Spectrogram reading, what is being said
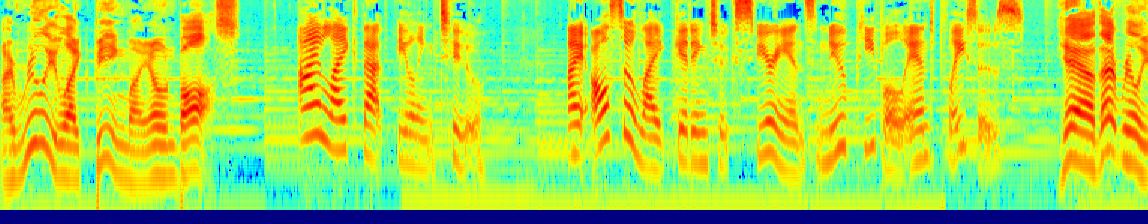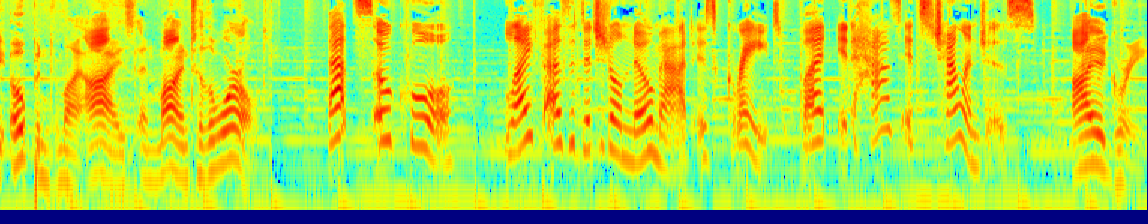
I really like being my own boss. I like that feeling too. I also like getting to experience new people and places. Yeah, that really opened my eyes and mine to the world. That's so cool. Life as a digital nomad is great, but it has its challenges. I agree.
